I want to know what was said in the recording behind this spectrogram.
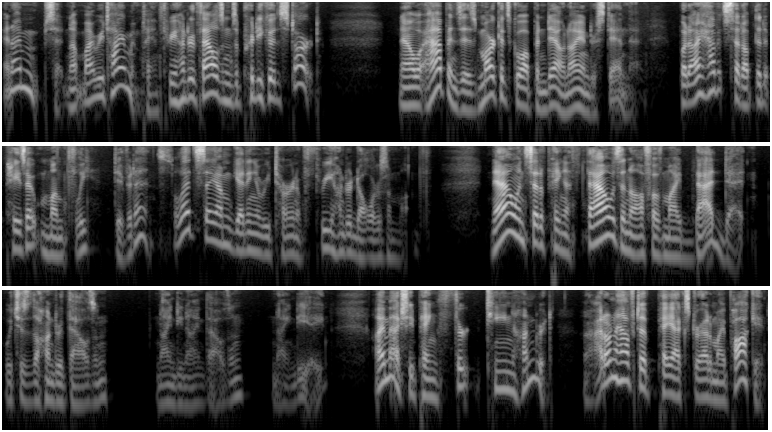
And I'm setting up my retirement plan. 300,000 is a pretty good start. Now what happens is markets go up and down. I understand that. But I have it set up that it pays out monthly dividends. So let's say I'm getting a return of $300 a month. Now instead of paying 1000 off of my bad debt, which is the 100,000, 99,000, 98, I'm actually paying 1300. I don't have to pay extra out of my pocket.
